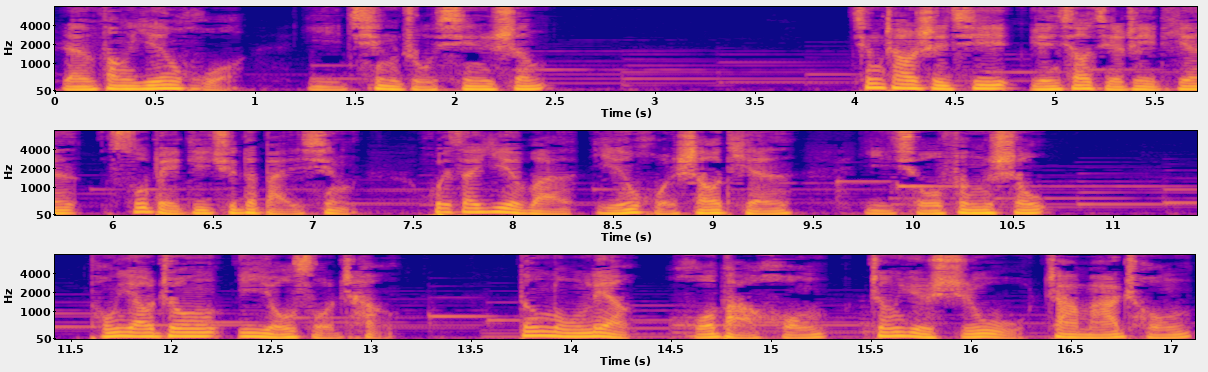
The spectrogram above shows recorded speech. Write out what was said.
燃放烟火，以庆祝新生。清朝时期元宵节这一天，苏北地区的百姓会在夜晚引火烧田，以求丰收。童谣中亦有所唱：“灯笼亮，火把红，正月十五炸麻虫，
